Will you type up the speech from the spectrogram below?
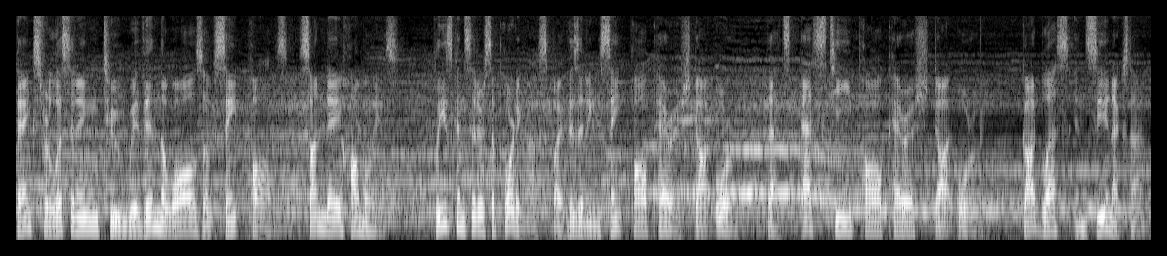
Thanks for listening to Within the Walls of St. Paul's Sunday Homilies. Please consider supporting us by visiting stpaulparish.org. That's stpaulparish.org. God bless and see you next time.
